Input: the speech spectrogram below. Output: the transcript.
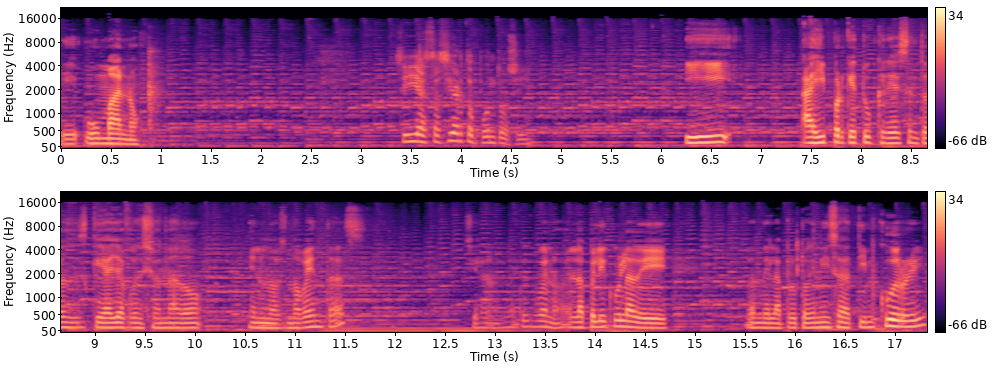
eh, humano. Sí, hasta cierto punto sí. Y ahí, ¿por qué tú crees entonces que haya funcionado en los noventas? Bueno, en la película de donde la protagoniza Tim Curry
